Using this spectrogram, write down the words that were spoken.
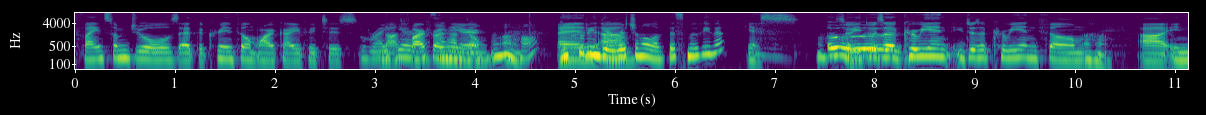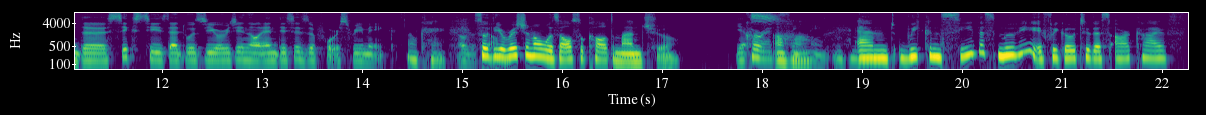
find some jewels at the Korean Film Archive, which is Right not here far from here. Uh-huh. Including the um, original of this movie then? Yes. So it was a Korean. It was a Korean film uh in the '60s that was the original, and this is a forced remake. Okay. The So the original was also called Manchu. Yes. Correct. Uh-huh. Same name. Mhm. And we can see this movie if we go to this archive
